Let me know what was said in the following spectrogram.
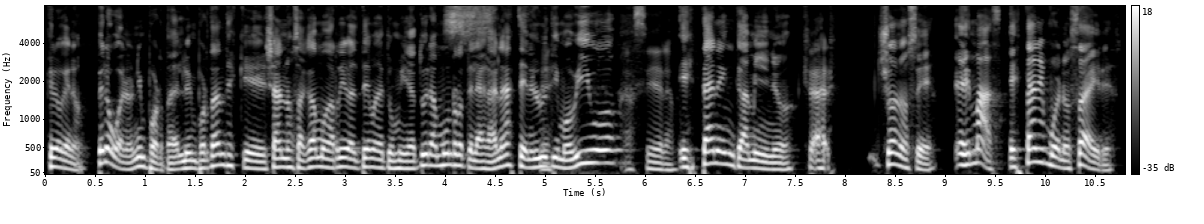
creo que no. Pero bueno, no importa. Lo importante es que ya nos sacamos de arriba el tema de tus miniaturas. Munro, te las ganaste en el Sí. último vivo. Así era. Están en camino. Claro. Yo no sé. Es más, están en Buenos Aires.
